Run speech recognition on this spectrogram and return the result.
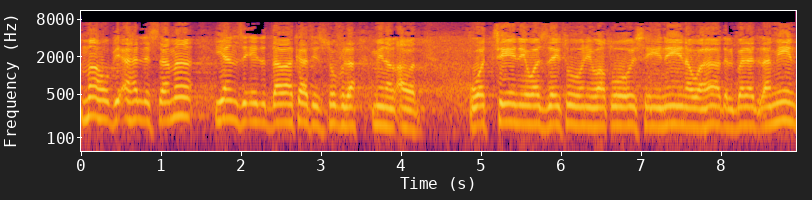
ما هو بأهل السماء؟ ينزل إلى الدركات السفلى من الأرض. والتين والزيتون وطور سينين وهذا البلد الأمين.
